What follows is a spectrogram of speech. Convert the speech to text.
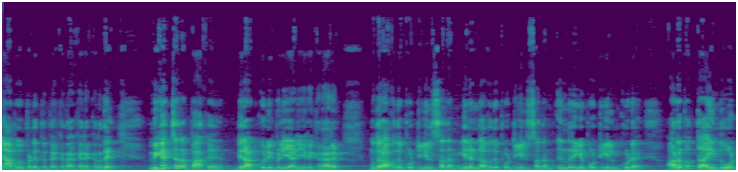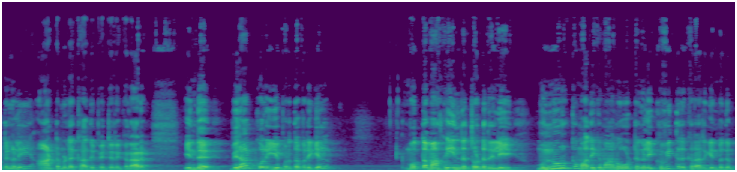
ஞாபகப்படுத்தத்தக்கதாக இருக்கிறது. மிகச்சிறப்பாக விராட் கோலி விளையாடி இருக்கிறார் முதலாவது போட்டியில் சதம் இரண்டாவது போட்டியில் சதம் இன்றைய போட்டியிலும் கூட அறுபத்து ஐந்து ஓட்டங்களை ஆட்டமிழக்காது பெற்றிருக்கிறார். இந்த விராட் கோலியை பொறுத்தவரையில் மொத்தமாக இந்த தொடரிலே முன்னூறுக்கும் அதிகமான ஓட்டங்களை குவித்திருக்கிறார் என்பதும்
